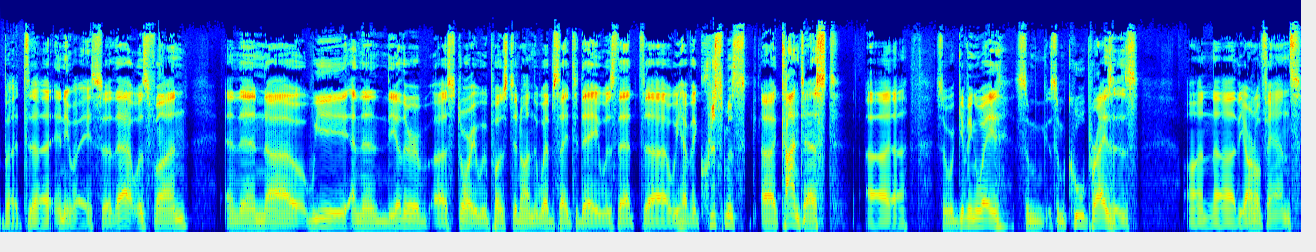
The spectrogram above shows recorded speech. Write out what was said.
but uh anyway so that was fun and then uh we and then the other uh story we posted on the website today was that uh we have a christmas uh contest uh so we're giving away some some cool prizes on uh, the Arnold fans,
